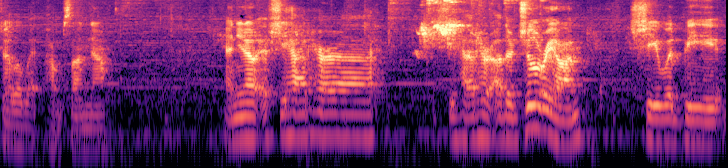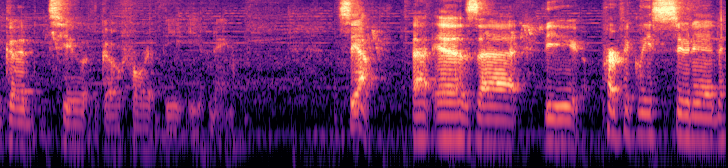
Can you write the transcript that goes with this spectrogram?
got little white pumps on now. And you know, if she had her, uh, she had her other jewelry on, she would be good to go for the evening. So yeah, that is uh, the perfectly suited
